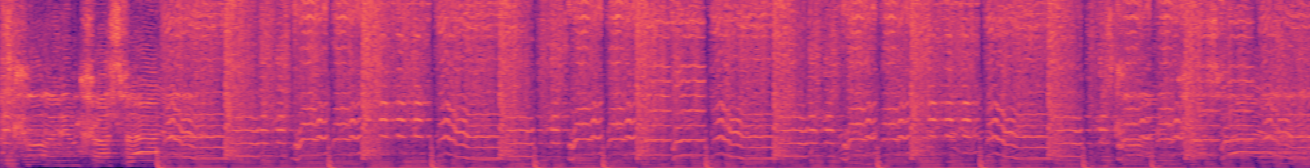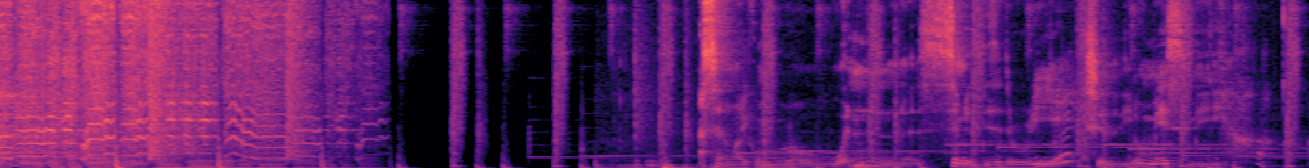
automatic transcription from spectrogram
Caught in the crossfire. Assalamu alaikum. Similar this is the reaction. You miss me.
